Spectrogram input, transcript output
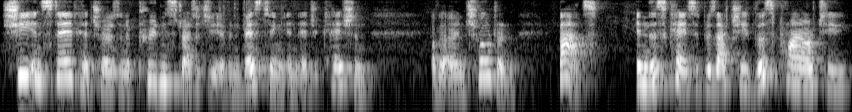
She instead had chosen a prudent strategy of investing in education of her own children. But in this case, it was actually this priority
